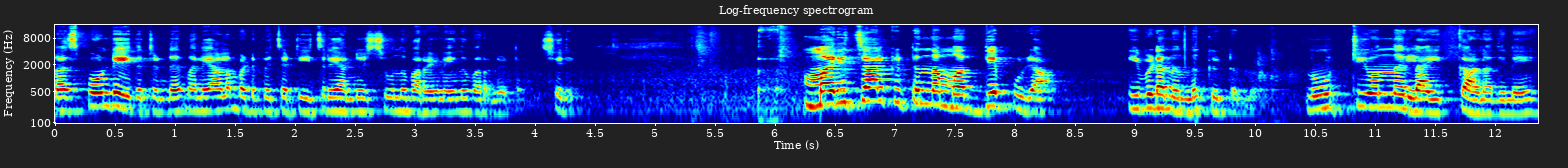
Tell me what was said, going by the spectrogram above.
റെസ്പോണ്ട് ചെയ്തിട്ടുണ്ട്. മലയാളം പഠിപ്പിച്ച ടീച്ചറെ അന്വേഷിച്ചു എന്ന് പറയണേന്ന് പറഞ്ഞിട്ട്. ശരി. മരിച്ചാൽ കിട്ടുന്ന മദ്യപ്പുഴ ഇവിടെ നിന്ന് കിട്ടുന്നു. നൂറ്റിയൊന്ന് ലൈക്കാണ് അതിനെ.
